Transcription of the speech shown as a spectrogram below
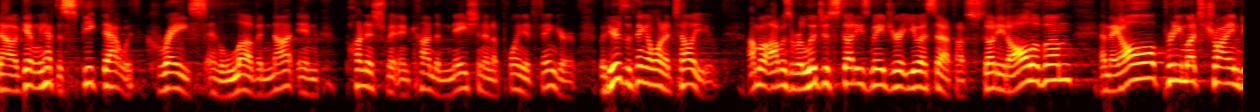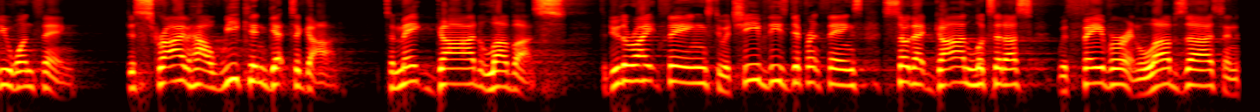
now, again, we have to speak that with grace and love and not in punishment and condemnation and a pointed finger. But here's the thing I want to tell you a, I was a religious studies major at USF. I've studied all of them, and they all pretty much try and do one thing describe how we can get to God, to make God love us to do the right things, to achieve these different things, so that God looks at us with favor and loves us and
